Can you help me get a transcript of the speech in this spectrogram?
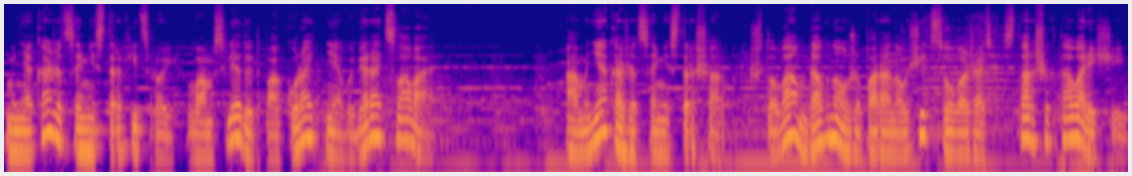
«Мне кажется, мистер Фицрой, вам следует поаккуратнее выбирать слова». «А мне кажется, мистер Шарп, что вам давно уже пора научиться уважать старших товарищей».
